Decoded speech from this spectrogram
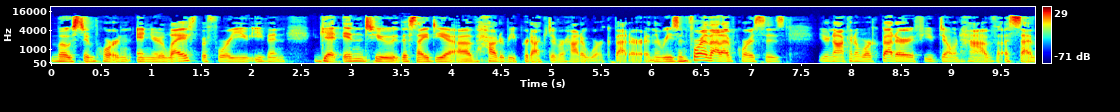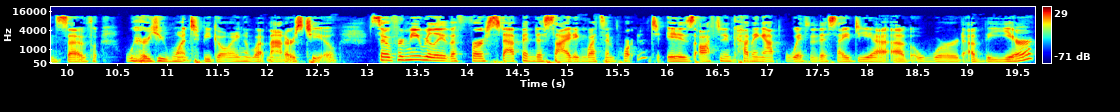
most important in your life before you even get into this idea of how to be productive or how to work better. And the reason for that, of course, is you're not going to work better if you don't have a sense of where you want to be going and what matters to you. So for me, really, the first step in deciding what's important is often coming up with this idea of a word of the year.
